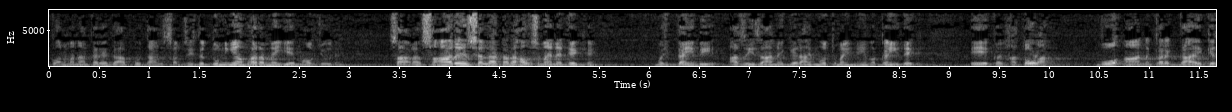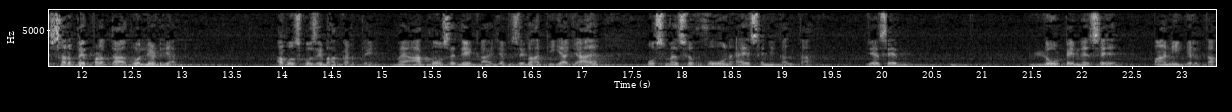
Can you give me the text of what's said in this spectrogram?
کون منع کرے گا آپ کو دال سبزی؟ سے دنیا بھر میں یہ موجود ہے۔ سارا، سارے سلاٹر ہاؤس میں نے دیکھے۔ مجھے کہیں بھی عزیزان گرائے مطمئن نہیں ہوا۔ کہیں دیکھ، ایک ہتوڑا وہ آن کر گائے کے سر پہ پڑتا ہے، وہ لیٹ جاتا اب اس کو ذبح کرتے ہیں۔ میں آنکھوں سے دیکھا ہے، جب ذبح کیا جائے، اس میں سے خون ایسے نکلتا ہے، جیسے لوٹے میں سے پانی گرتا۔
